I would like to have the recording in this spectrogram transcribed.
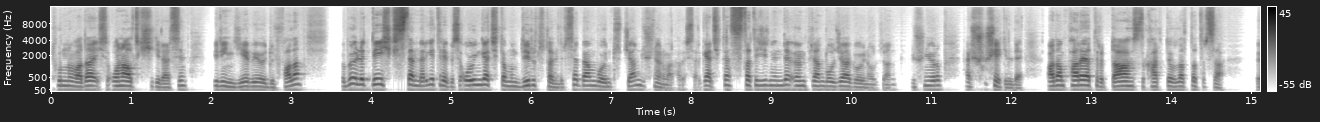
Turnuvada işte 16 kişi girersin. Birinciye bir ödül falan. Böyle değişik sistemler getirebilirse, oyun gerçekten bunu diri tutabilirse ben bu oyunu tutacağını düşünüyorum arkadaşlar. Gerçekten stratejinin de ön planda olacağı bir oyun olacağını düşünüyorum. Ha, şu şekilde adam para yatırıp daha hızlı kart level e,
